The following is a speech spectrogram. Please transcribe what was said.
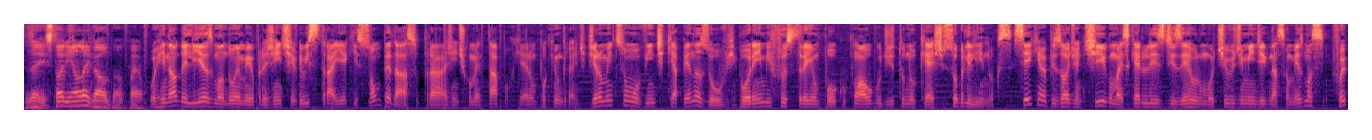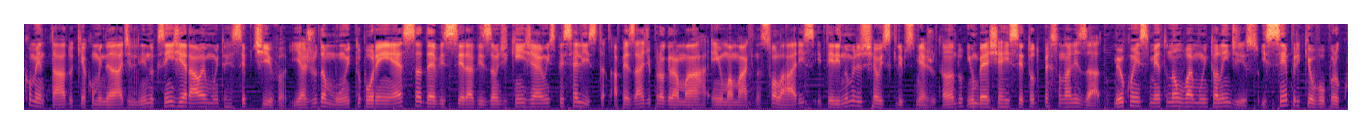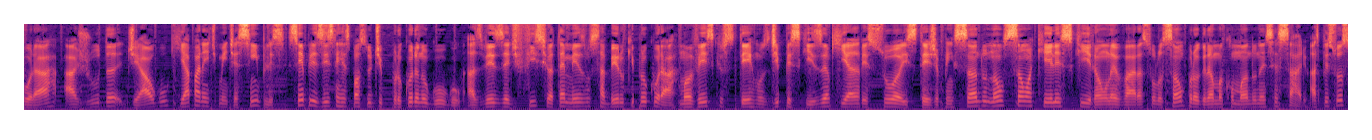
Mas é, historinha legal do Rafael. O Reinaldo Elias mandou um e-mail pra gente. Eu extraí aqui só um pedaço pra gente comentar, porque era um pouquinho grande. Geralmente sou um ouvinte que apenas ouve, porém me frustrei um pouco com algo dito no cast sobre Linux. Sei que é um episódio antigo, mas quero lhes dizer o motivo de minha indignação mesmo assim. Foi comentado que a comunidade Linux em geral é muito receptiva e ajuda muito, porém essa deve ser a visão de quem já é um especialista. Apesar de programar em uma máquina Solaris e ter inúmeros shell scripts me ajudando e um BSRC todo personalizado. Meu conhecimento não vai muito além disso, e sempre que eu vou procurar ajuda de algo que aparentemente é simples, sempre existem respostas do tipo procura no Google. Às vezes é difícil até mesmo saber o que procurar, uma vez que os termos de pesquisa que a pessoa esteja pensando não são aqueles que irão levar a solução, programa, comando necessário. As pessoas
